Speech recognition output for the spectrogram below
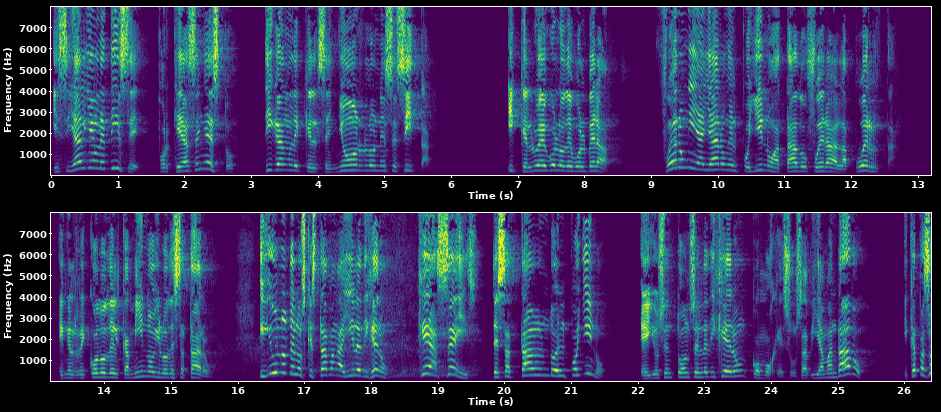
Y si alguien les dice, ¿por qué hacen esto? Díganle que el Señor lo necesita y que luego lo devolverá. Fueron y hallaron el pollino atado fuera a la puerta, en el recodo del camino, y lo desataron. Y unos de los que estaban allí le dijeron, ¿qué hacéis desatando el pollino? Ellos entonces le dijeron como Jesús había mandado. ¿Y qué pasó?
